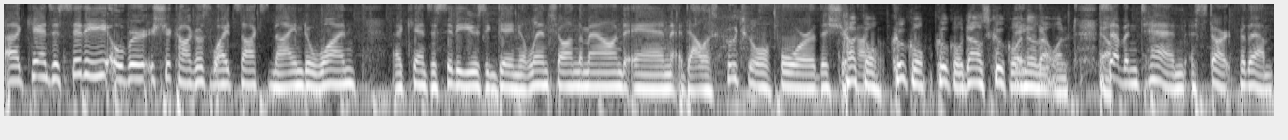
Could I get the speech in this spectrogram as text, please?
Uh, Kansas City over Chicago's White Sox 9 to 1. Uh, Kansas City using Daniel Lynch on the mound and Dallas Keuchel for the Chicago. Keuchel, Keuchel, Keuchel, Dallas Keuchel. I know that one. Yeah. 710 start for them.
